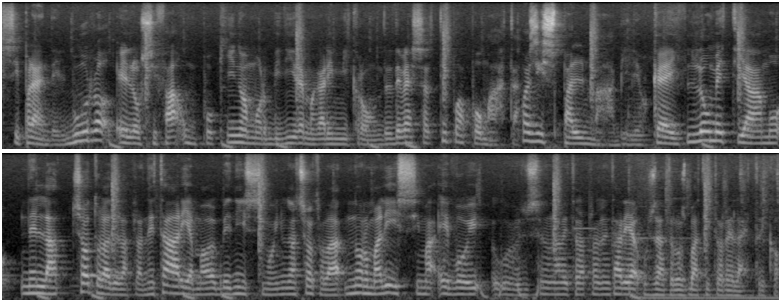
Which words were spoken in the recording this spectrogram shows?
Si prende il burro e lo si fa un pochino ammorbidire magari in microonde, deve essere tipo a pomata, quasi spalmabile, ok? Lo mettiamo nella ciotola della planetaria, ma va benissimo in una ciotola normalissima e voi uh, se non avete la planetaria usate lo sbattitore elettrico.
